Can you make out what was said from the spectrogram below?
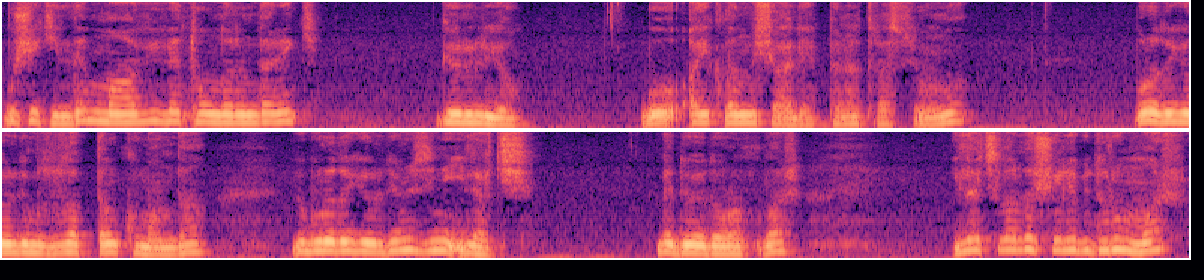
Bu şekilde mavi ve tonlarında renk görülüyor. Bu ayıklanmış hali penetrasyonlu. Burada gördüğümüz uzaktan kumanda ve burada gördüğümüz yine ilaç ve deodorantlar. İlaçlarda şöyle bir durum var.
